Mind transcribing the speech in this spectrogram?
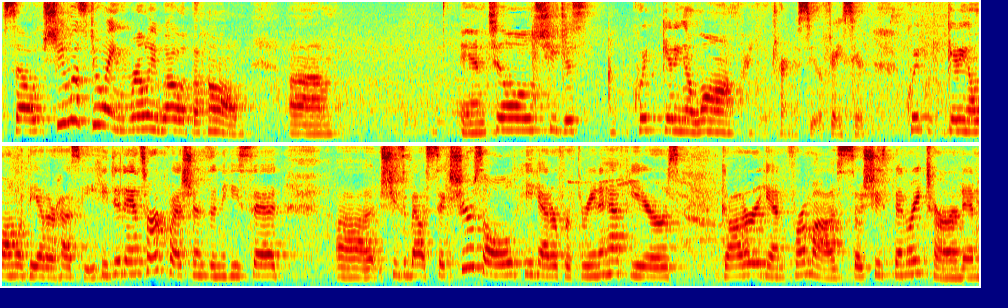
So she was doing really well at the home um, until she just quit getting along. I'm trying to see her face here. Quit getting along with the other husky. He did answer her questions and he said, uh, she's about six years old. He had her for three and a half years, got her again from us, so she's been returned. And,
